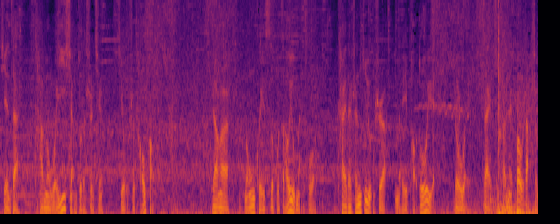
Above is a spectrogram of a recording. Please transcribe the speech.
现在他们唯一想做的事情就是逃跑。然而，龙葵似乎早有埋伏。泰坦神族勇士没跑多远，周围再次传来爆炸声。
